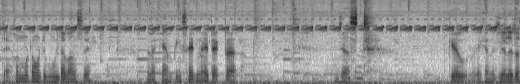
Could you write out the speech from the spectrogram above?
তো এখন মোটামুটি ভুলটা ভাঙছে না, ক্যাম্পিং সাইট না, এটা একটা জাস্ট কেউ এখানে জেলেরা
